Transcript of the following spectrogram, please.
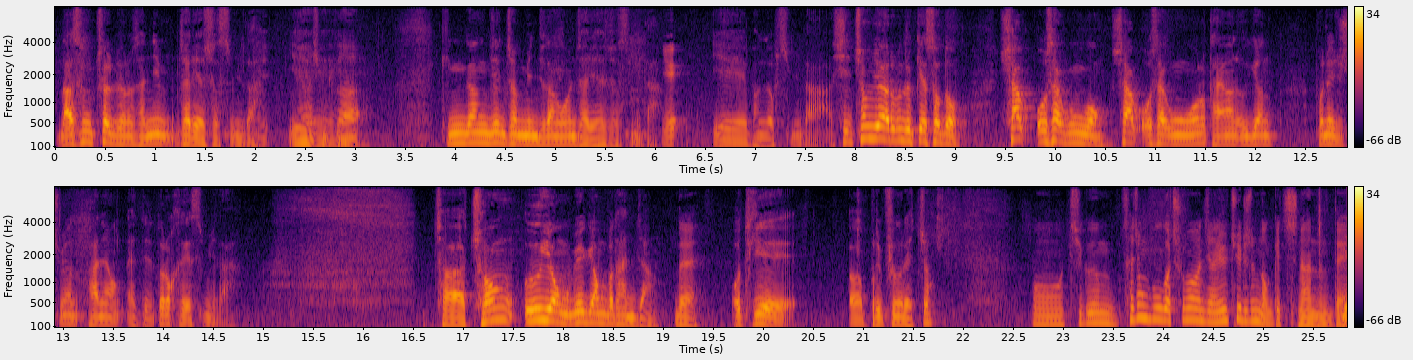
나승철 변호사님 자리하셨습니다. 예, 안녕하십니까. 예. 김강진 전 민주당 의원 자리하셨습니다. 예. 예, 반갑습니다. 시청자 여러분들께서도 샵 5400, 샵 5400으로 다양한 의견 보내주시면 반영해드리도록 하겠습니다. 자, 정의용 외교안보 단장. 네. 어떻게 어, 브리핑을 했죠? 어, 지금 새 정부가 출범한 지 한 일주일이 좀 넘게 지났는데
